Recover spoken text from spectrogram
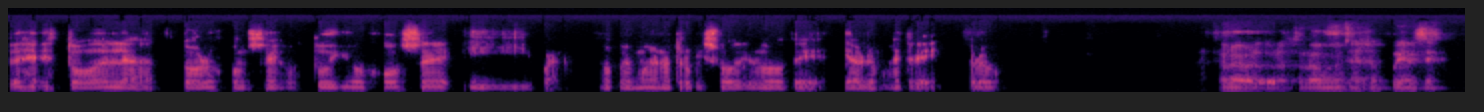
todos los consejos tuyos, José, y bueno, nos vemos en otro episodio de, Hablemos de Trading. Hasta luego. Hasta hasta luego muchachos, cuídense.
